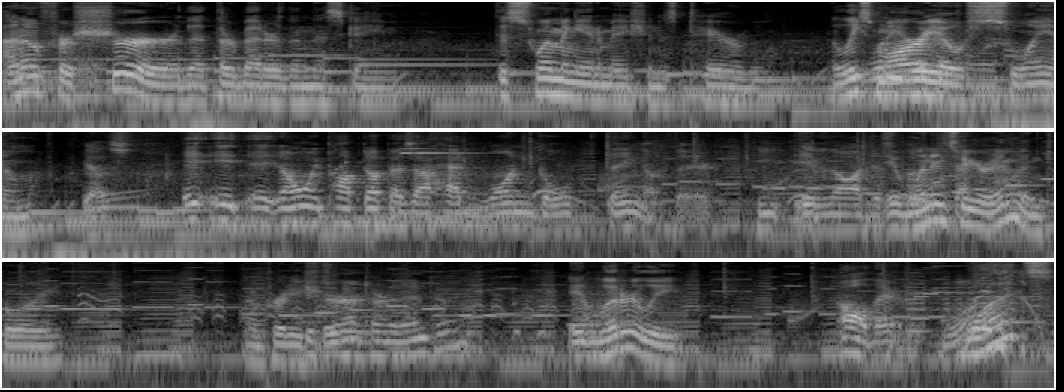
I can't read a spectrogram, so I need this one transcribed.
I know for sure that they're better than this game. This swimming animation is terrible. At least What are you Mario looking for? swam. Yes. It, it, it only popped up as I had one gold thing up there. He, Even though I just it put went into your second inventory. I'm pretty Did you sure. not turn it into it? It literally. Oh, there. What?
